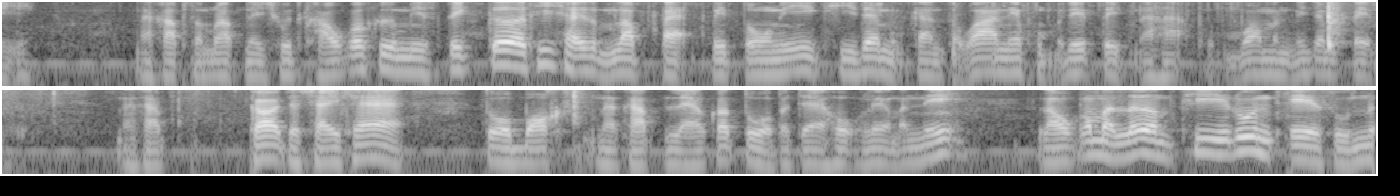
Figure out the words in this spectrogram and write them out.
นี้ นะครับสำหรับในชุดเขาก็คือมีสติกเกอร์ที่ใช้สำหรับแปะปิดตรงนี้อีกทีได้เหมือนกันแต่ว่าเนี้ยผมไม่ได้ติดนะฮะผมว่ามันไม่จำเป็นนะครับ ก็จะใช้แค่ตัวบ็อกซ์นะครับแล้วก็ตัวประแจหกเหลี่ยมอันนี้ เราก็มาเริ่มที่รุ่น A01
